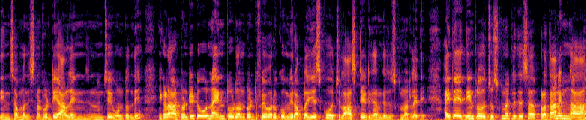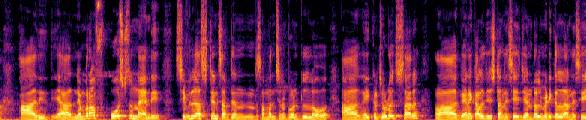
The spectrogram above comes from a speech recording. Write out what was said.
దీనికి సంబంధించినటువంటి ఆన్లైన్ నుంచి ఉంటుంది. ఇక్కడ twenty two nine two thousand twenty five వరకు మీరు అప్లై చేసుకోవచ్చు లాస్ట్ డేట్ కనుక చూసుకున్నట్లయితే. అయితే దీంట్లో చూసుకున్నట్లయితే సార్ ప్రధానంగా నెంబర్ ఆఫ్ పోస్ట్స్ ఉన్నాయండి. సివిల్ అసిస్టెంట్ సర్జన్ సంబంధించినటువంటిలో ఇక్కడ చూడవచ్చు సార్. గైనకాలజిస్ట్ అనేసి జనరల్ మెడికల్ అనేసి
